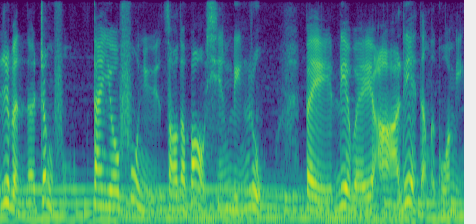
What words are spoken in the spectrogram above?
日本的政府担忧妇女遭到暴行凌辱，被列为啊劣等的国民，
